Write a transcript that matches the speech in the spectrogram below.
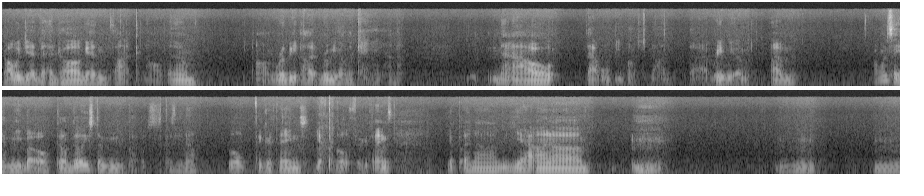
probably Jed the Hedgehog and Sonic and all them. Uh, RWBY, uh, RWBY on the can. Now that will be posted on that RWBY on me. Um, I want to say amiibo because I'm still used to amiibos because you know little figure things. Yep, little figure things. Yep, and um, yeah, and um, mm-hmm, mm-hmm.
